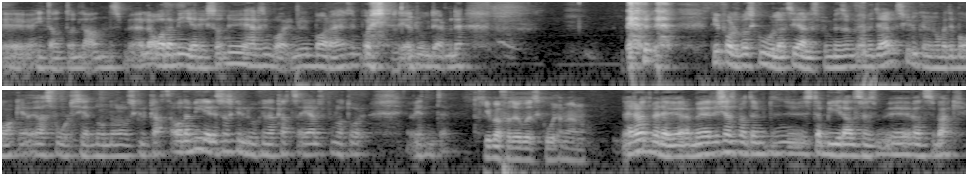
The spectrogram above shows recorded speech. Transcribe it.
Eh, inte Anton men- eller Adam Eriksson i Helsingborg. Nu är det bara Helsingborg jag drog där, men det... Det är folk som har skolats i Elfsborg men som eventuellt skulle kunna komma tillbaka. Jag har svårt att se att någon av dem skulle platsa. Adam Eriksson skulle nog kunna platsa i Elfsborg något år. Jag vet inte. Det är bara för att du har gått i skolan med honom. Nej, det har inte med det att göra, men det känns som att en stabil allsvensk eh, vänsterback.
